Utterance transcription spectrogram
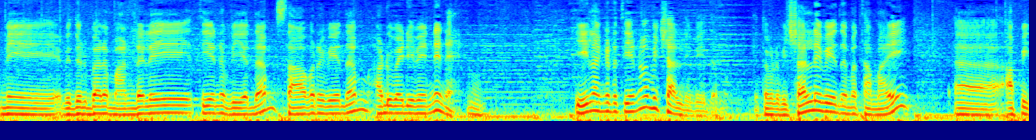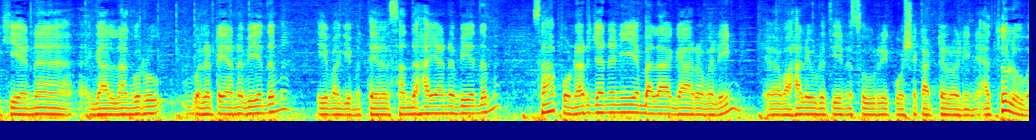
මේ විදුල් බල මණ්ඩලේ තියෙන වියදම් සාවර වියදම් අඩු වැඩි වෙන්නේ නෑ. ඊළඟට තියෙනවා විචල්ලි වේදම. එතකට විශල්ල වේදම තමයි අපි කියන ගල්ලංගුරු වලට යන වියදම ඒ වගේම තෙල් සඳහා යන වියදම සහ පුනර්ජනනීය බලාගාරවලින් වහල උඩ තියෙන සූර්ය කෝෂ කට්ටල්වලින් ඇතුළුව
